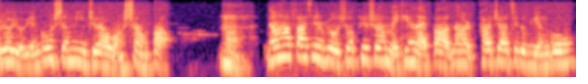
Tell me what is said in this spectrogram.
如果有员工生病就要往上报。啊嗯然后他发现，如果说，譬如说他每天来报，那发觉到这个员工，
